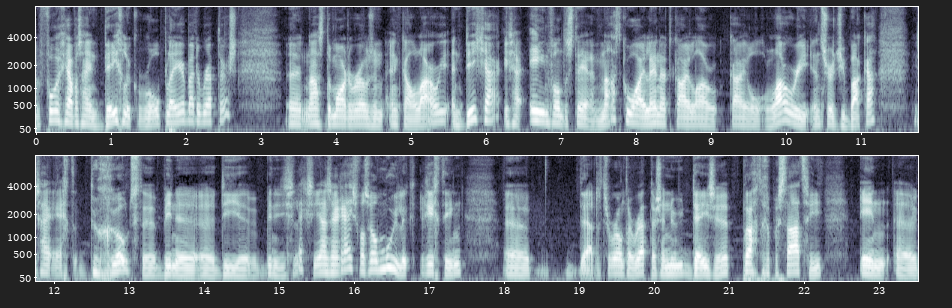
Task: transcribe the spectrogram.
vorig jaar was hij een degelijke roleplayer bij de Raptors. Uh, naast DeMar DeRozan en Kyle Lowry. En dit jaar is hij één van de sterren. Naast Kawhi Leonard, Kyle, Low Kyle Lowry en Serge Ibaka... is hij echt de grootste binnen, uh, die, binnen die selectie. Ja, zijn reis was wel moeilijk richting ja, de Toronto Raptors. En nu deze prachtige prestatie in uh,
